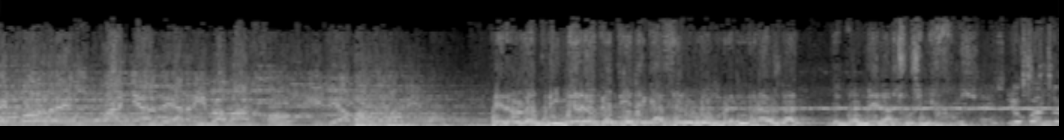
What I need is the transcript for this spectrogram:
recorre España de arriba abajo y de abajo arriba. Pero lo primero que tiene que hacer un hombre en es de comer a sus hijos. Yo cuando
